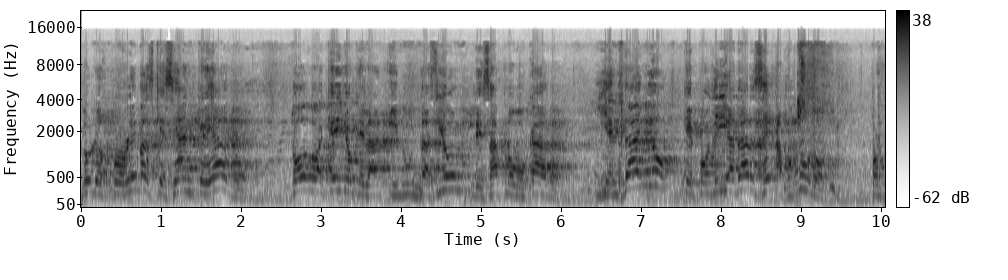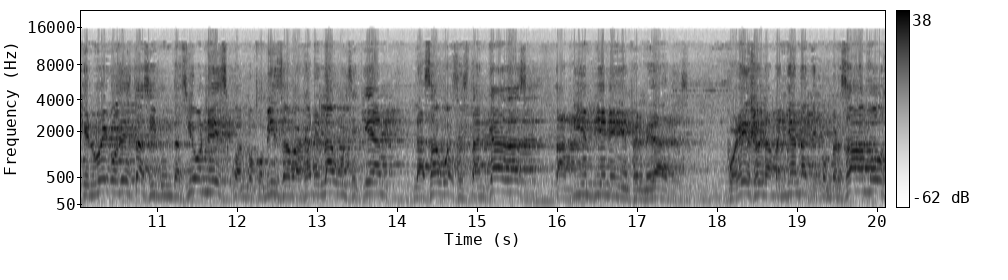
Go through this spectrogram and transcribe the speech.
los problemas que se han creado, todo aquello que la inundación les ha provocado y el daño que podría darse a futuro. Porque luego de estas inundaciones, cuando comienza a bajar el agua y se quedan las aguas estancadas, también vienen enfermedades. Por eso en la mañana que conversábamos,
